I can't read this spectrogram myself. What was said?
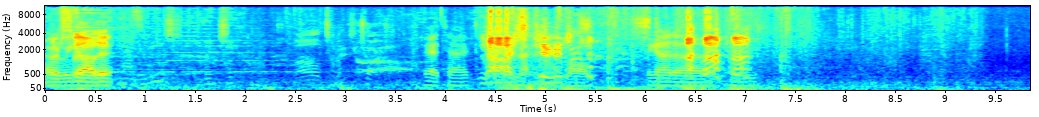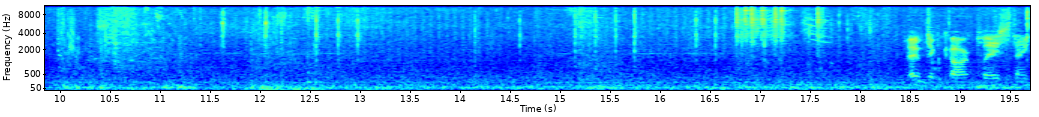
All right, we got it. Yeah, attack. Nice, dude. well, I got uh. um, Move the cart, please. Thank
